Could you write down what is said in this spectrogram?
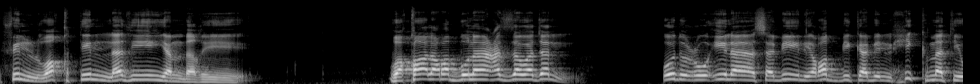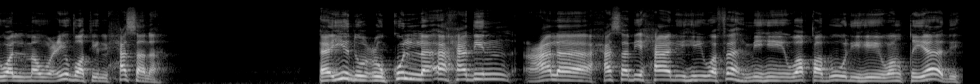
في الوقت الذي ينبغي. وقال ربنا عز وجل ادع إلى سبيل ربك بالحكمة والموعظة الحسنة. أي ادع كل أحد على حسب حاله وفهمه وقبوله وانقياده.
